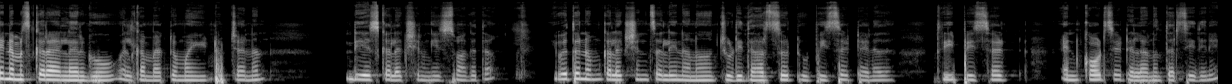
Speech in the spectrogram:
ಹಾಯ್, ನಮಸ್ಕಾರ ಎಲ್ಲರಿಗೂ. Welcome back to my YouTube channel D S ಕಲೆಕ್ಷನ್ಗೆ ಸ್ವಾಗತ. ಇವತ್ತು ನಮ್ಮ ಕಲೆಕ್ಷನ್ಸಲ್ಲಿ ನಾನು churidars two piece set and three piece set and card set ಎಲ್ಲನೂ ತರಿಸಿದ್ದೀನಿ.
